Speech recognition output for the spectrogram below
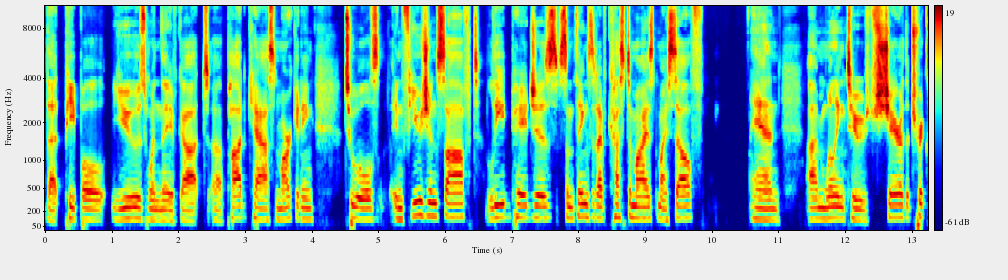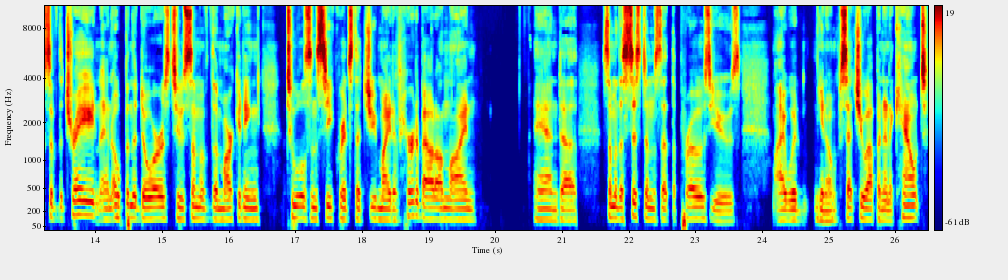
that people use when they've got uh, podcast marketing tools, Infusionsoft, Leadpages, some things that I've customized myself. And I'm willing to share the tricks of the trade and open the doors to some of the marketing tools and secrets that you might have heard about online and uh, some of the systems that the pros use. I would, you know, set you up in an account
